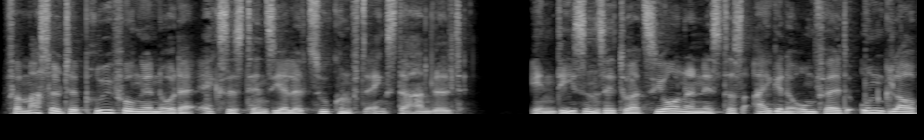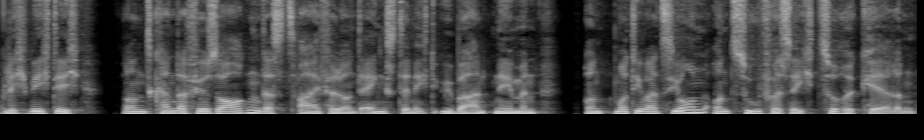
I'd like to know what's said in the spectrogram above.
vermasselte Prüfungen oder existenzielle Zukunftsängste handelt. In diesen Situationen ist das eigene Umfeld unglaublich wichtig und kann dafür sorgen, dass Zweifel und Ängste nicht überhand nehmen und Motivation und Zuversicht zurückkehren.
